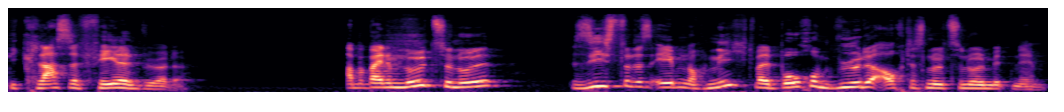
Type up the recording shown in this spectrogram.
die Klasse fehlen würde. Aber bei einem 0 zu 0 siehst du das eben noch nicht, weil Bochum würde auch das 0 zu 0 mitnehmen.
